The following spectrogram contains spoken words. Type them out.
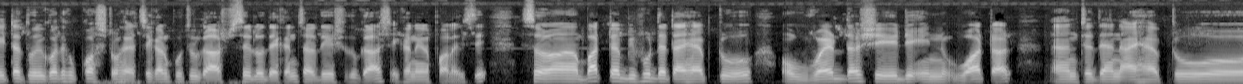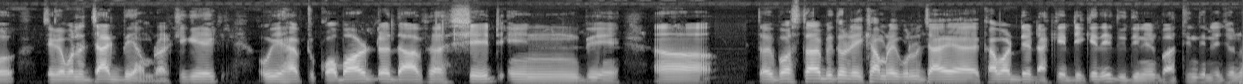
এইটা তৈরি করতে খুব কষ্ট হয়েছে, কারণ প্রচুর গাছ ছিল, দেখেন চারদিকে শুধু গাছ, এখানে ফলাইছি। So but before that I have to wet the seed in water and then I have to যাকে বলে জাগ দিই আমরা আর কি we have to cover the seed in তো ওই বস্তার ভিতরে রেখে আমরা এগুলো যাই কাভার দিয়ে ডাকে, ডেকে দিই দুই দিনের বা তিন দিনের জন্য।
